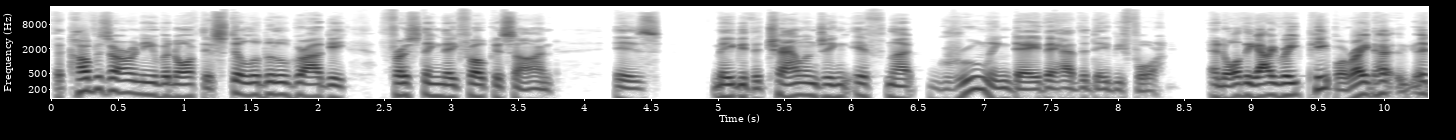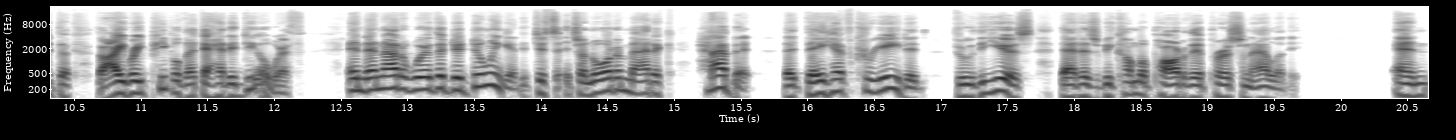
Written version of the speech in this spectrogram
The covers aren't even off. They're still a little groggy. First thing they focus on is maybe the challenging, if not grueling day they had the day before. And all the irate people, right? Uh, the, the irate people that they had to deal with. And they're not aware that they're doing it. It's just it's an automatic habit that they have created through the years that has become a part of their personality. And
